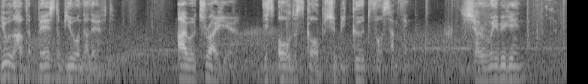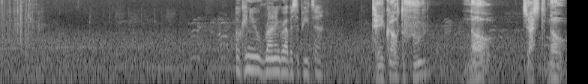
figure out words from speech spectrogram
You will have the best view on the left. I will try here. This old scope should be good for something. Shall we begin? Oh, can you run and grab us a pizza? Take out the food? No. Just no.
